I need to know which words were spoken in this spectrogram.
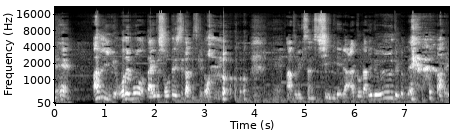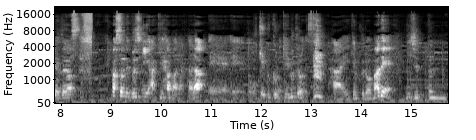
え。ある意味俺もだいぶ焦点してたんですけど。ねアートミキさん、しびれる、憧れる、ということで、ありがとうございます。まあ、それで無事に秋葉原から、えー、えーと、池袋。池袋ですね。はい、池袋まで20分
